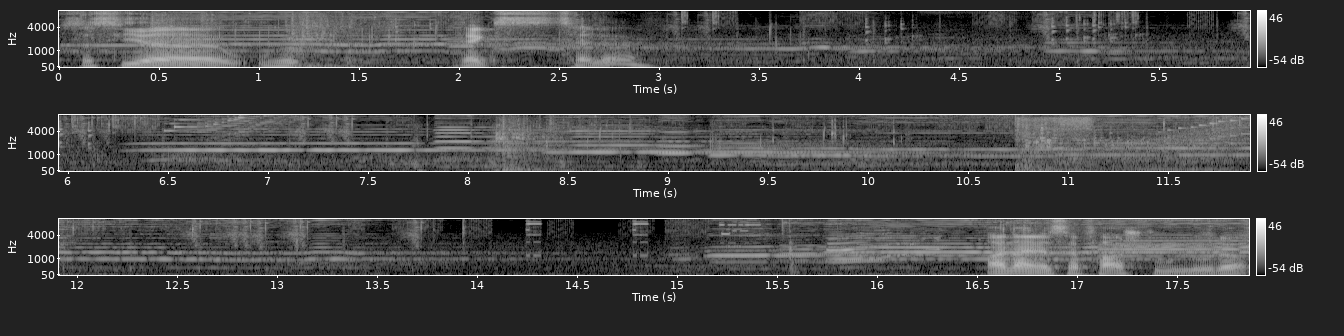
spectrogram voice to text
Ist das hier äh, Rex Zelle? Ah nein, das ist der Fahrstuhl, oder?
